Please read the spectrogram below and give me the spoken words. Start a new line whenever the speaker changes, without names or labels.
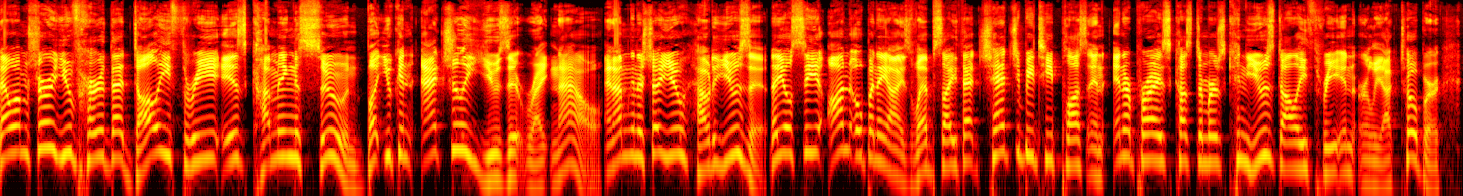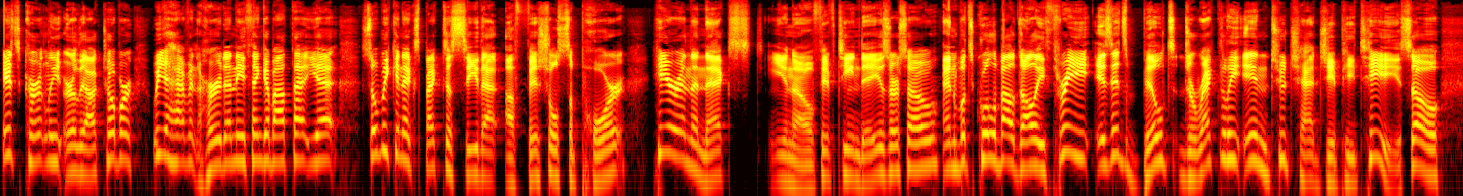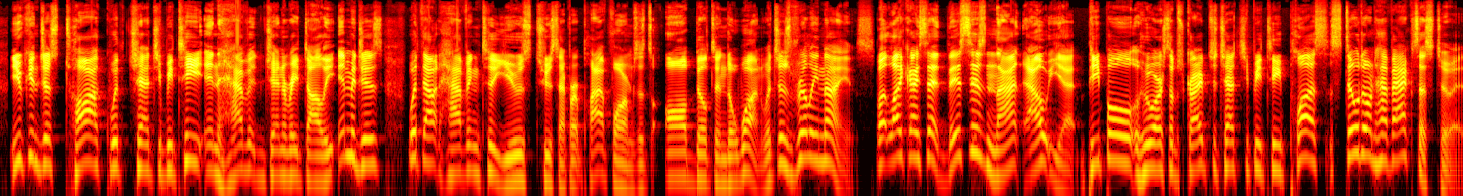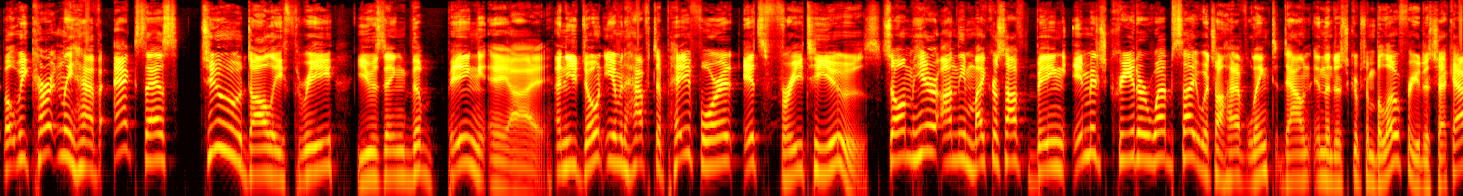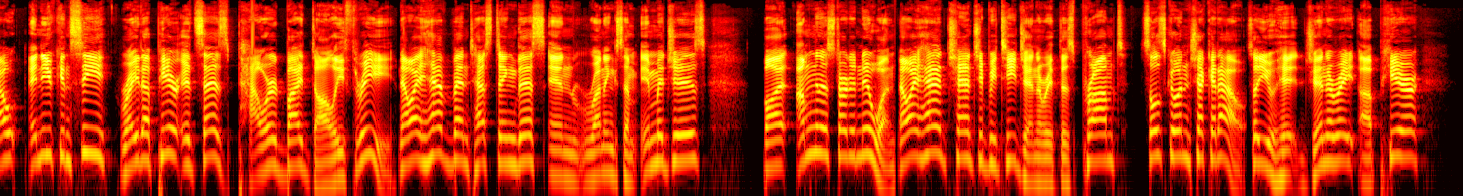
Now, I'm sure you've heard that DALL-E 3 is coming soon, but you can actually use it right now. And I'm going to show you how to use it. Now, you'll see on OpenAI's website that ChatGPT Plus and Enterprise customers can use DALL-E 3 in early October. It's currently early October. We haven't heard anything about that yet, so we can expect to see that official support here in the next, you know, 15 days or so. And what's cool about DALL-E 3 is it's built directly into ChatGPT. So you can just talk with ChatGPT and have it generate DALL-E images without having to use two separate platforms. It's all built into one, which is really nice. But like I said, this is not out yet. People who are subscribed to ChatGPT Plus still don't have access to it. But we currently have access to DALL-E 3 using the Bing AI. And you don't even have to pay for it, it's free to use. So I'm here on the Microsoft Bing image creator website, which I'll have linked down in the description below for you to check out. And you can see right up here, it says powered by DALL-E 3. Now I have been testing this and running some images, but I'm to start a new one. Now I had ChatGPT generate this prompt, so let's go ahead and check it out. So you hit generate up here,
